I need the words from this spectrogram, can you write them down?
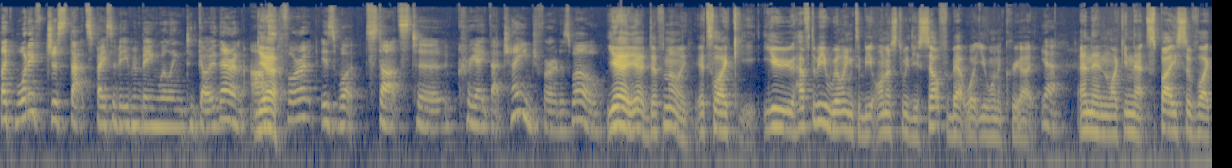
like, what if just that space of even being willing to go there and ask Yeah. for it is what starts to create that change for it as well? Yeah, yeah, definitely. It's like you have to be willing to be honest with yourself about what you want to create. Yeah. And then, like, in that space of like,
